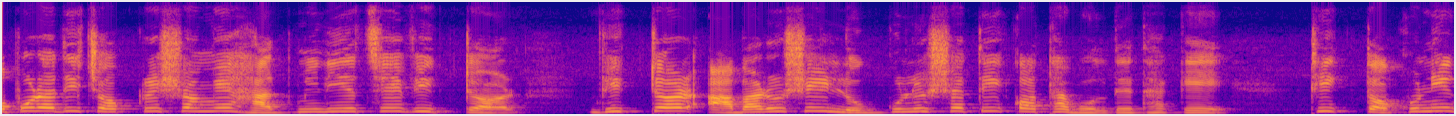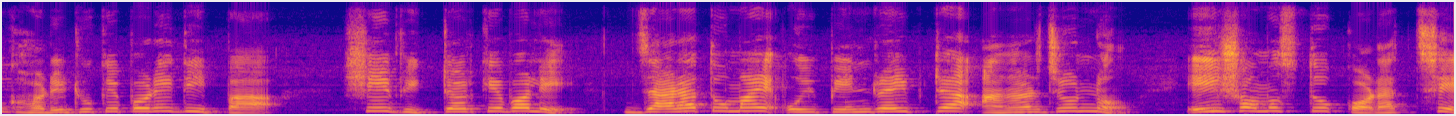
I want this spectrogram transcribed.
অপরাধী চক্রের সঙ্গে হাত মিলিয়েছে ভিক্টর। ভিক্টর আবারও সেই লোকগুলোর সাথেই কথা বলতে থাকে। ঠিক তখনই ঘরে ঢুকে পড়ে দীপা। সে ভিক্টরকে বলে, যারা তোমায় ওই পেনড্রাইভটা আনার জন্য এই সমস্ত করাচ্ছে,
